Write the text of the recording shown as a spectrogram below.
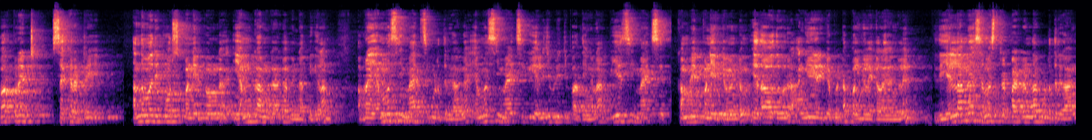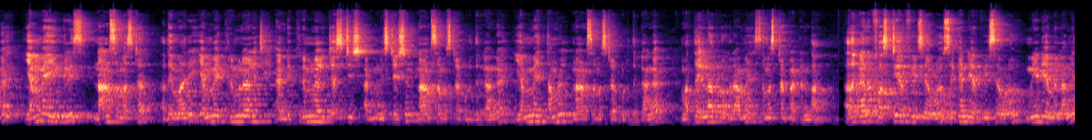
corporate secretary அந்த மாதிரி கோர்ஸ் பண்ணியிருக்கவங்க எம்காம்காக விண்ணப்பிக்கலாம். அப்புறம் எம்எஸ்சி மேக்ஸ் கொடுத்துருக்காங்க. எம்எஸ்சி மேக்ஸுக்கு எலிஜிபிலிட்டி பார்த்தீங்கன்னா பிஎஸ்சி மேக்ஸ் கம்ப்ளீட் பண்ணியிருக்க வேண்டும். ஏதாவது ஒரு அங்கீகரிக்கப்பட்ட பல்கலைக்கழகங்களில் இது எல்லாமே செமஸ்டர் பேட்டர்ன் தான் கொடுத்துருக்காங்க. எம்ஏ இங்கிலீஷ் நான் செமஸ்டர் அதே மாதிரி MA criminology and criminal justice administration non semester கொடுத்துருக்காங்க. எம்ஏ தமிழ் நான் செமஸ்டர் கொடுத்துருக்காங்க. மற்ற எல்லா ப்ரோக்ராமே செமஸ்டர் பேட்டர்ன் தான். அதற்கான ஃபர்ஸ்ட் இயர் ஃபீஸ் எவ்வளோ செகண்ட் இயர் ஃபீஸ் எவ்வளோ மீடியம் எல்லாமே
